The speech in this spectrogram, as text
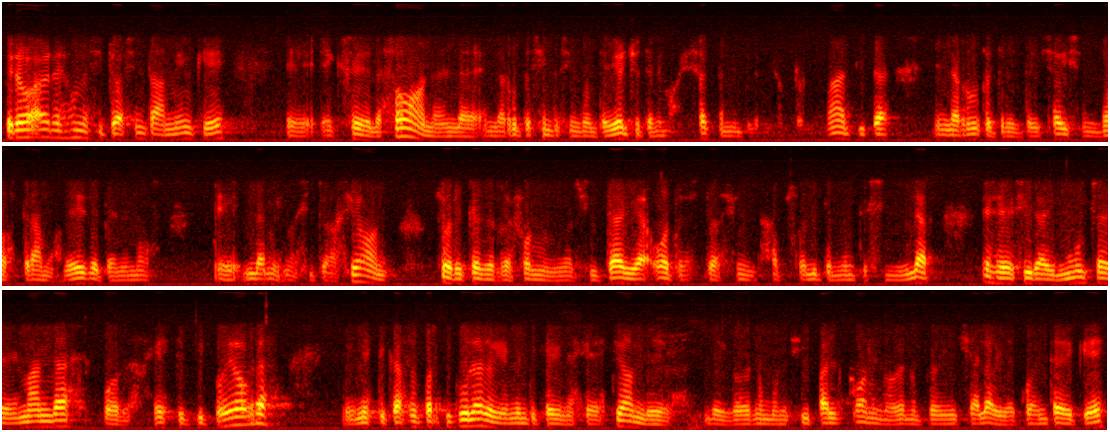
pero ahora es una situación también que eh, excede la zona. En la, ruta 158 tenemos exactamente la misma problemática, en la ruta 36, en dos tramos de ella, tenemos eh, la misma situación. Sobre de reforma universitaria, otra situación absolutamente similar. Es decir, hay mucha demanda por este tipo de obras. En este caso particular, obviamente que hay una gestión de, del gobierno municipal con el gobierno provincial, había cuenta de que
